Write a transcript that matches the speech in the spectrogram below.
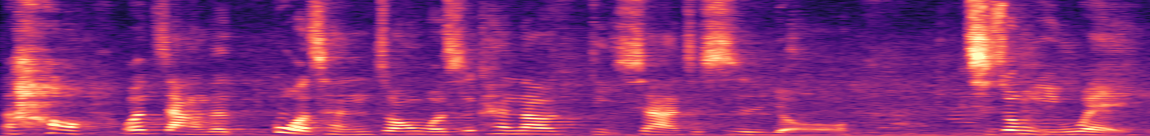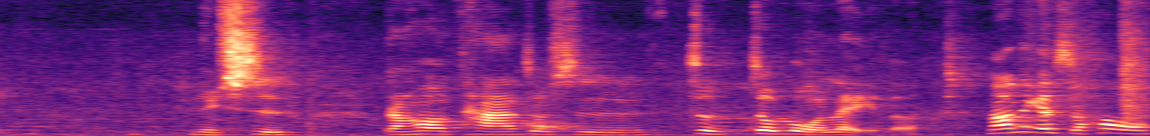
然后我讲的过程中，我是看到底下就是有其中一位女士，然后她就是就就落泪了。然后那个时候。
